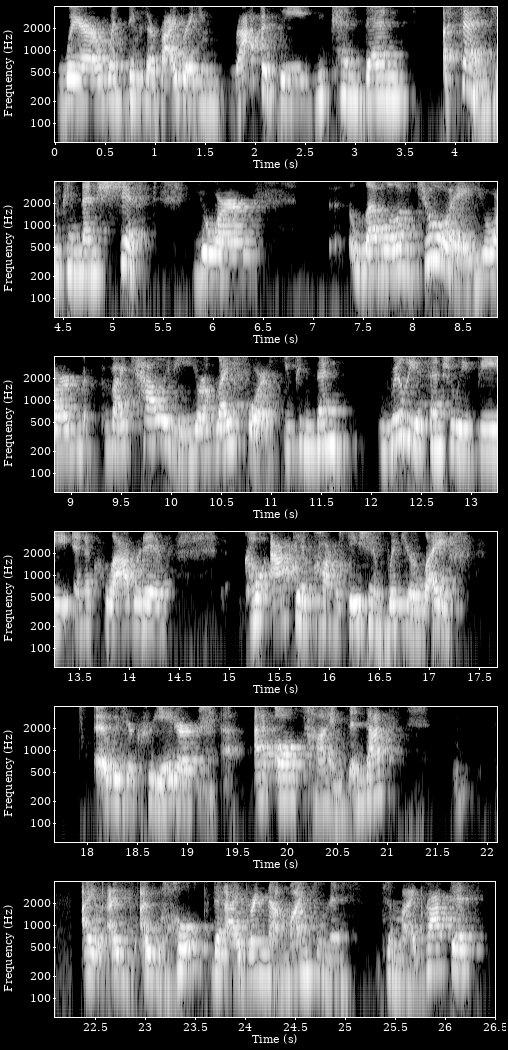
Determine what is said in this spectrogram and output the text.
where when things are vibrating rapidly, you can then ascend, you can then shift your level of joy, your vitality, your life force. You can then really essentially be in a collaborative, co-active conversation with your life, uh, with your creator at all times. And that's I, I, I hope that I bring that mindfulness to my practice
